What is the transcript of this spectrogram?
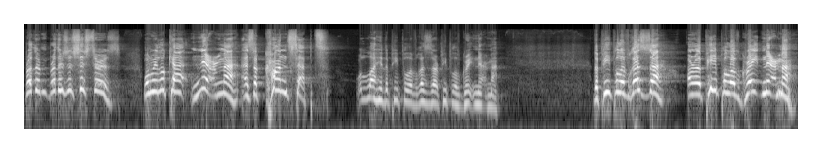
Brother, brothers and sisters, when we look at ni'mah as a concept, wallahi, the people of Gaza are people of great ni'mah. The people of Gaza are a people of great ni'mah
